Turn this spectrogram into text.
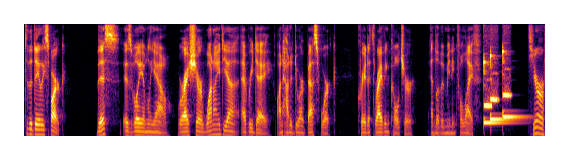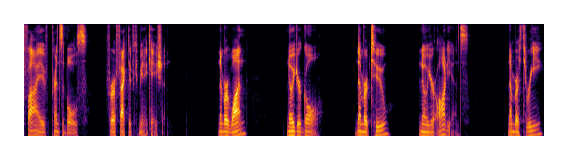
to the Daily Spark. This is William Liao, where I share one idea every day on how to do our best work, create a thriving culture, and live a meaningful life. Here are five principles for effective communication. Number one, know your goal. Number two, know your audience. Number three,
